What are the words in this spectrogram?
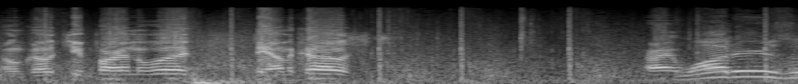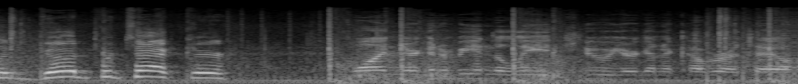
Don't go too far in the woods. Stay on the coast. Alright, Water is a good protector. one, you're gonna be in the lead. Two, you're gonna cover a tail.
